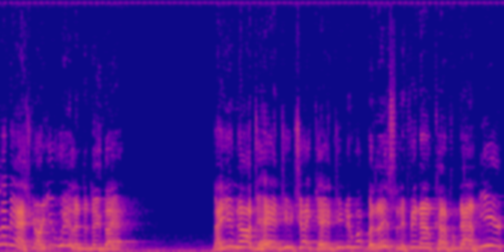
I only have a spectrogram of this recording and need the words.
let me ask you, are you willing to do that? Now you nod your head, you shake your head, you do what? But listen, if it don't come from down here,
